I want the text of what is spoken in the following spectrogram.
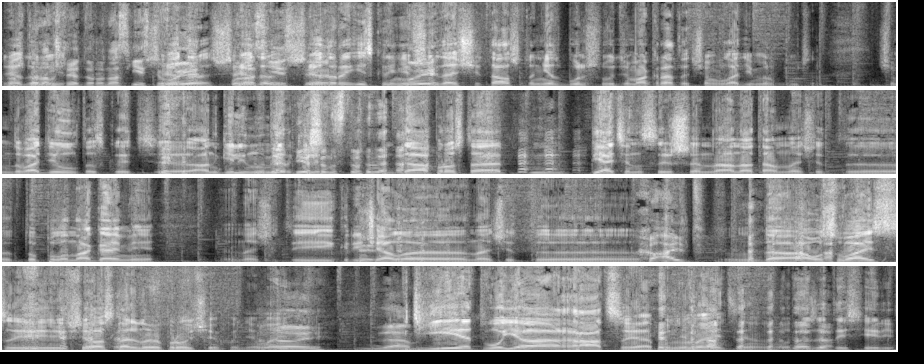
А что нам Шредер? У нас есть Шредер, вы, у нас Шредер- есть... Шредер искренне мы. всегда считал, что нет большего демократа, чем Владимир Путин. Чем доводил, так сказать, э, Ангелину Меркель. да. Да, просто пятен совершенно. Она там, значит, э, топала ногами, значит, и кричала, значит, э, Halt. да, аусвайс и все остальное прочее, понимаете? Ой, да. Где твоя рация, понимаете? Вот да, из да. этой серии.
